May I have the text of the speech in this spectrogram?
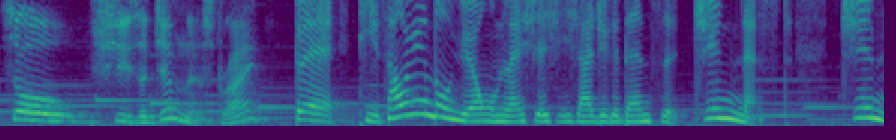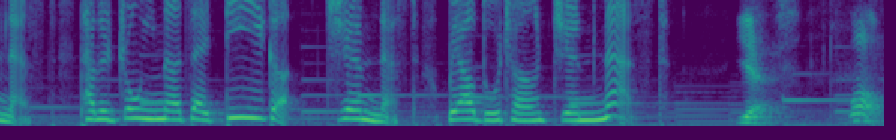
So, she's a gymnast, right? 对，体操运动员，我们来学习一下这个单词 gymnast。 gymnast，它的重音呢在第一个 gymnast，不要读成 gymnast。Yes. Well,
